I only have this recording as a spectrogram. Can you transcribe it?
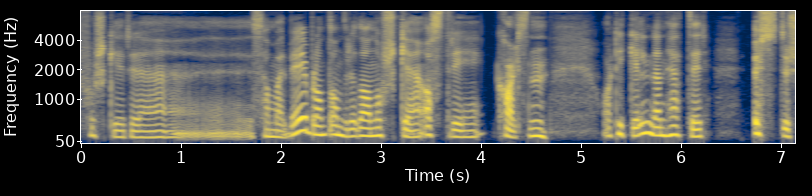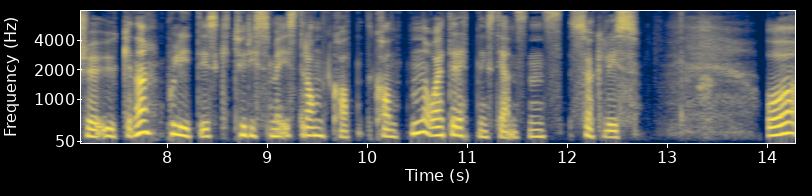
forskersamarbeid, blant andre da norske Astrid Karlsen. Artikkelen den heter Østersjøukene politisk turisme i strandkanten og etterretningstjenestens søkelys. Og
